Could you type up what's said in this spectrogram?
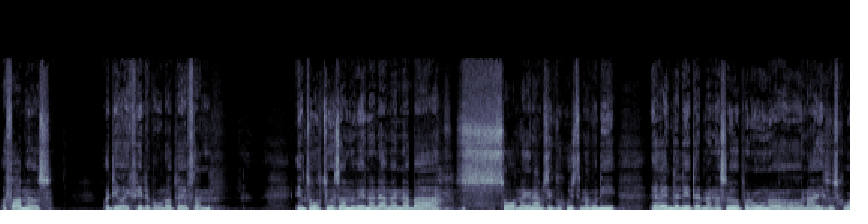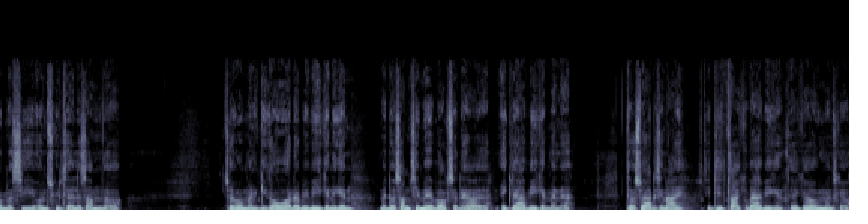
og fremme os. Og det var ikke fedt at vågne op der efter en, en druktur sammen med venner, der man har bare sår. Man kan nærmest ikke huske det. Man kunne lige erindre lidt, at man har slået på nogen, og oh, nej, så skulle rundt og sige undskyld til alle sammen, og så man gik over, og der blev weekend igen. Men det var samtidig med at bokse det her, øh, ikke hver weekend, men uh, det var svært at sige nej. Fordi de drak jo hver weekend. Det gør unge mennesker jo.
